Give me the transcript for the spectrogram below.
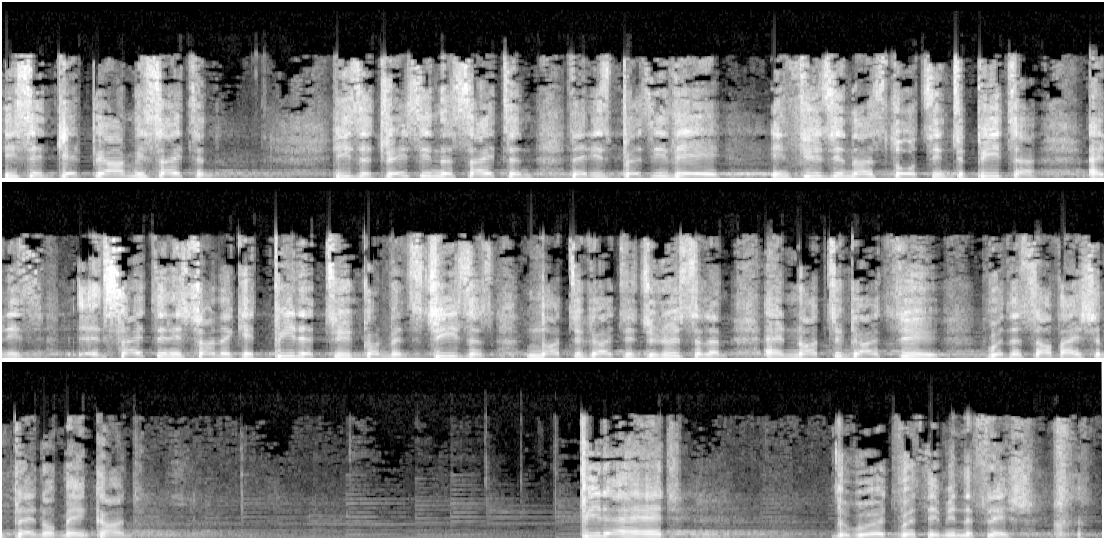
He said, Get behind me, Satan. He's addressing the Satan that is busy there infusing those thoughts into Peter. And Satan is trying to get Peter to convince Jesus not to go to Jerusalem and not to go through with the salvation plan of mankind. Peter had the word with him in the flesh.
